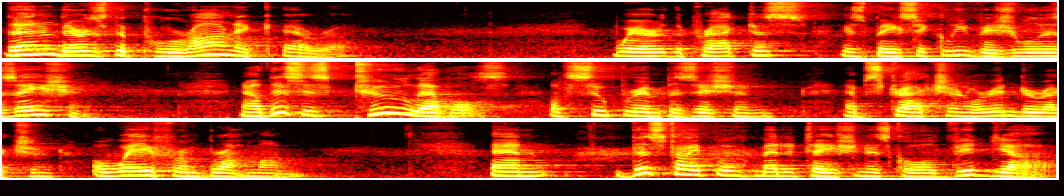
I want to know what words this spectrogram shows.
Then there's the Puranic era, where the practice is basically visualization. Now, this is two levels of superimposition, abstraction, or indirection away from Brahman. And this type of meditation is called vidya,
